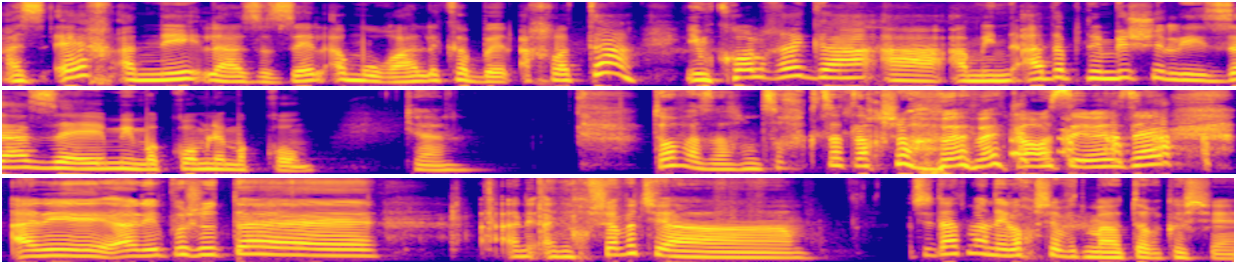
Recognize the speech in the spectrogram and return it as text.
אז איך אני, לעזאזל, אמורה לקבל החלטה? אם כל רגע המנעד הפנימי שלי זז אה, ממקום למקום. כן. טוב, אז אנחנו צריכים קצת לחשוב באמת מה עושים עם זה. אני, אני פשוט, אה, אני, אני חושבת שה... את יודעת מה, אני לא חושבת מה יותר קשה.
